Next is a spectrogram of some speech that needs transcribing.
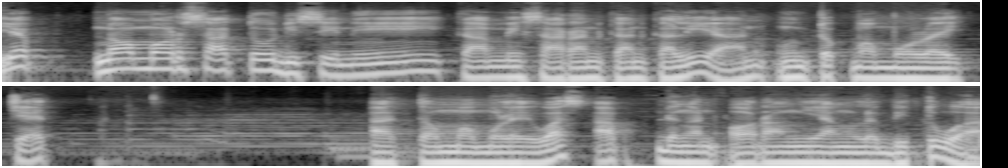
Yep, nomor satu di sini kami sarankan kalian untuk memulai chat atau memulai WhatsApp dengan orang yang lebih tua.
